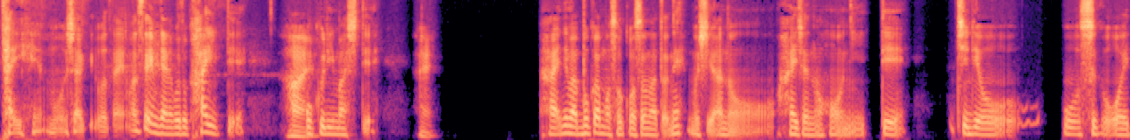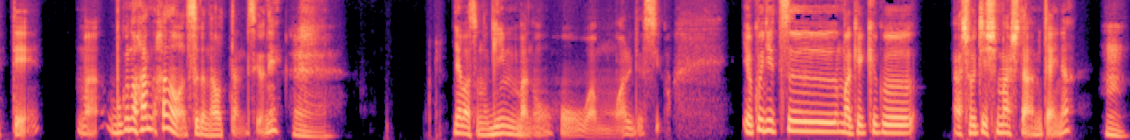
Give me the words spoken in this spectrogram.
大変申し訳ございません、みたいなことを書いてはい。送りまして。はい。はい。で、まあ僕はもうそこその後ね、むしろあの、歯医者の方に行って、治療をすぐ終えて、まあ僕の歯歯のはすぐ治ったんですよね。えで、まあその銀歯の方はもうあれですよ。翌日、まあ結局、あ、承知しました、みたいな。えうん。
